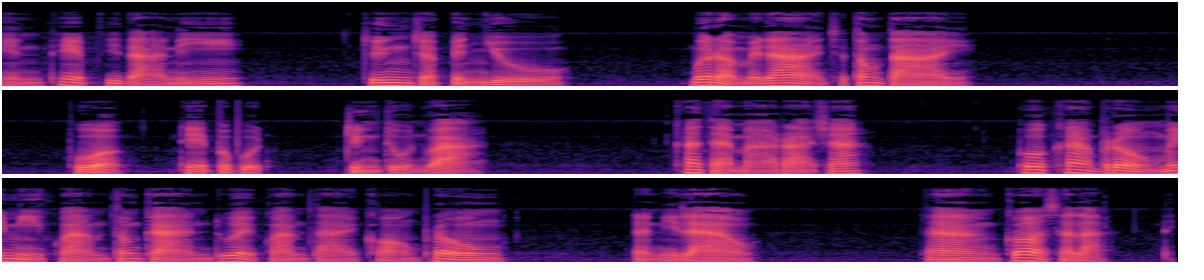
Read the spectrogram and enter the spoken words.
เห็นเทพธิดานี้ จึงจะเป็นอยู่ เมื่อเราไม่ได้จะต้องตาย พวกเทพบุตรจึงทูลว่าข้าแต่มาราชะพวกข้าพระองค์ไม่มีความต้องการด้วยความตายของพระองค์ดังนี้แล้วต่างก็สละเท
